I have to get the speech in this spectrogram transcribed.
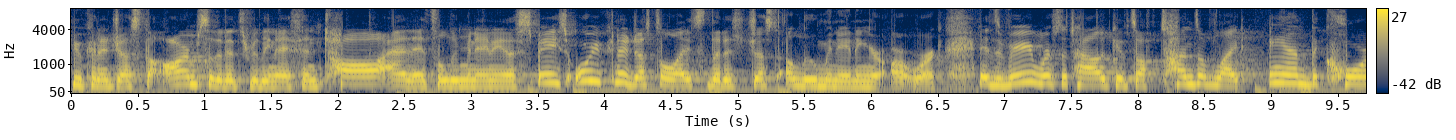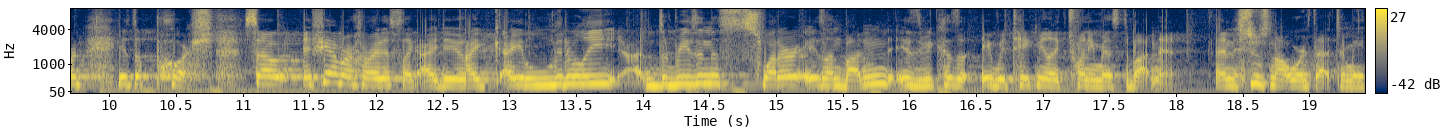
you can adjust the arm so that it's really nice and tall and it's illuminating a space, or you can adjust the light so that it's just illuminating your artwork. It's very versatile, it gives off tons of light, and the cord is a push. So if you have arthritis like I do, I, I literally, the reason this sweater is unbuttoned is because it would take me like 20 minutes to button it and it's just not worth that to me.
